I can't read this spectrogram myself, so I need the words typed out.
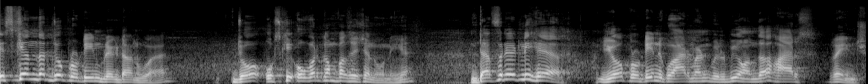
इसके अंदर जो प्रोटीन ब्रेकडाउन हुआ है, जो उसकी ओवर कंपनसेशन होनी है definitely here your protein requirement will be on the higher range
